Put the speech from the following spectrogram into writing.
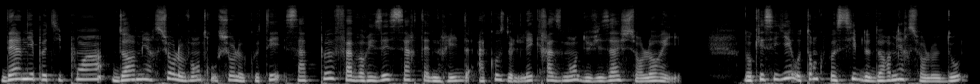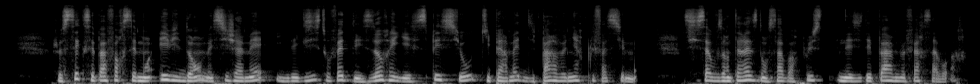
Dernier petit point, dormir sur le ventre ou sur le côté, ça peut favoriser certaines rides à cause de l'écrasement du visage sur l'oreiller. Donc essayez autant que possible de dormir sur le dos. Je sais que c'est pas forcément évident, mais si jamais, il existe au fait des oreillers spéciaux qui permettent d'y parvenir plus facilement. Si ça vous intéresse d'en savoir plus, n'hésitez pas à me le faire savoir.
